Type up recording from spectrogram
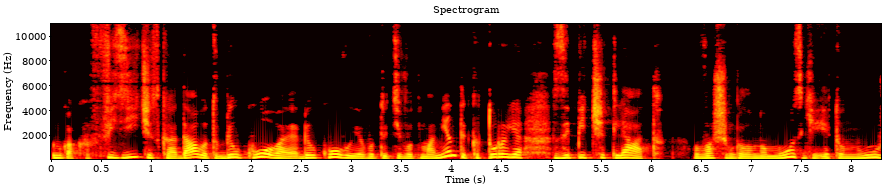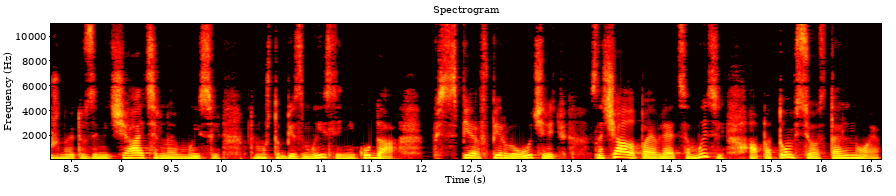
ну как физическое, да, вот белковое, белковые вот эти вот моменты, которые запечатлят в вашем головном мозге эту нужную, эту замечательную мысль, потому что без мысли никуда. В первую очередь сначала появляется мысль, а потом все остальное.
